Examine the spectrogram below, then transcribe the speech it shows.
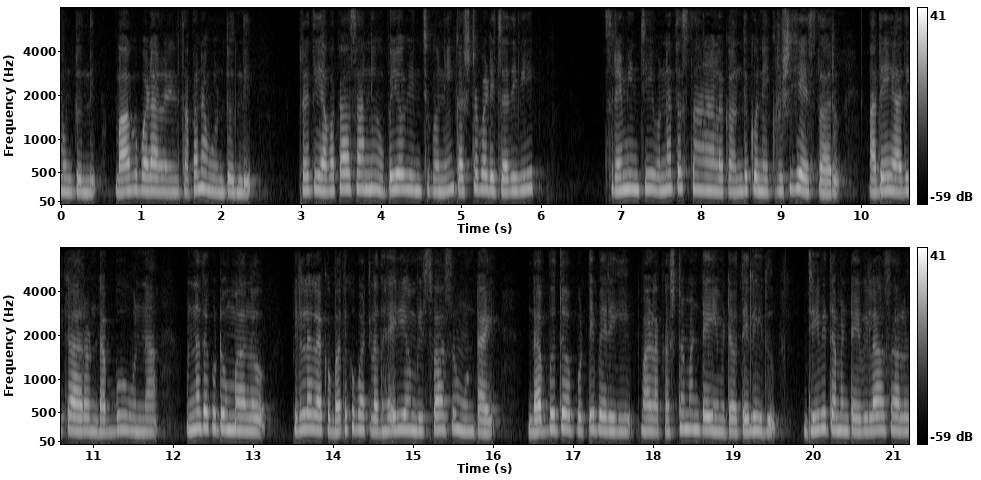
ఉంటుంది బాగుపడాలని తపన ఉంటుంది. ప్రతి అవకాశాన్ని ఉపయోగించుకొని కష్టపడి చదివి శ్రమించి ఉన్నత స్థానాలకు అందుకొని కృషి చేస్తారు. అదే అధికారం డబ్బు ఉన్న ఉన్నత కుటుంబాల్లో పిల్లలకు బతుకు పట్ల ధైర్యం విశ్వాసం ఉంటాయి. డబ్బుతో పుట్టి పెరిగి వాళ్ళ కష్టం అంటే ఏమిటో తెలియదు జీవితం అంటే విలాసాలు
